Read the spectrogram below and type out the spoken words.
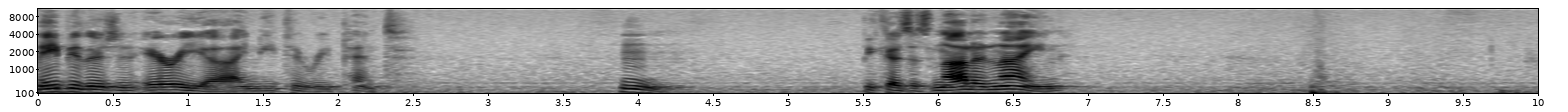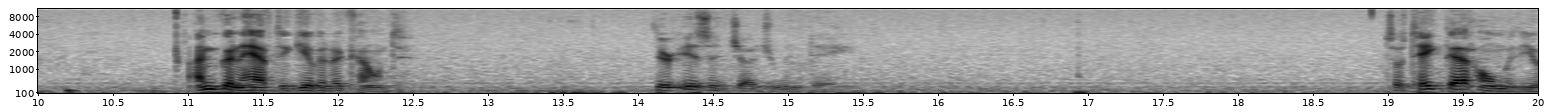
Maybe there's an area I need to repent. Hmm. Because it's not a nine. I'm going to have to give an account. There is a judgment day. So take that home with you.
